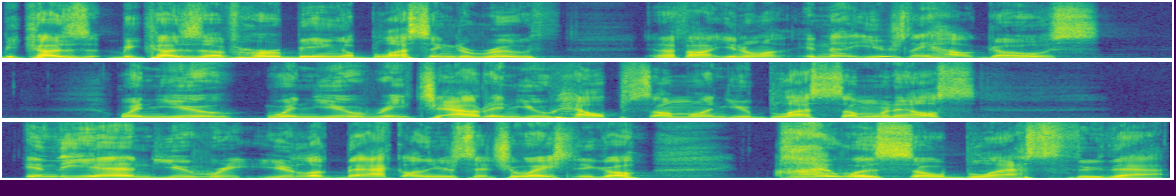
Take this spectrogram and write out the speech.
because because of her being a blessing to Ruth. And I thought, you know what? Isn't that usually how it goes? When you when you reach out and you help someone, you bless someone else, in the end you re, you look back on your situation you go, I was so blessed through that.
